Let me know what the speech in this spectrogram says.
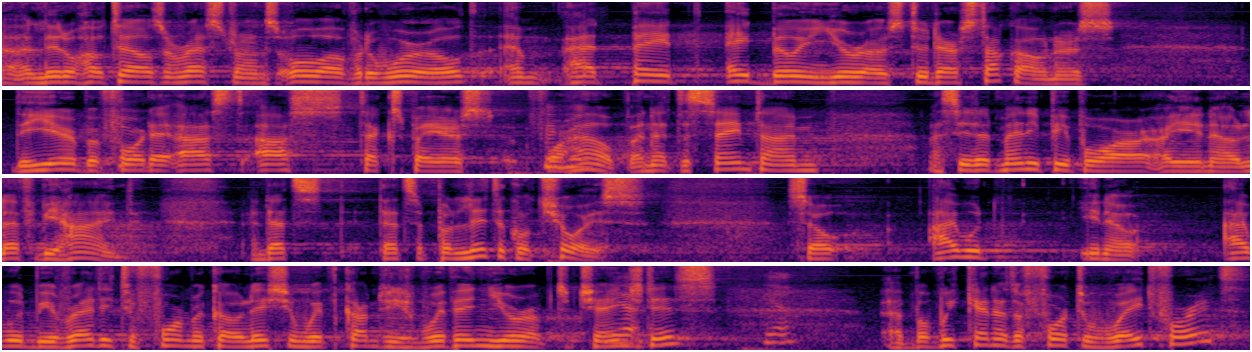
uh, little hotels and restaurants all over the world and had paid 8 billion euros to their stock owners the year before they asked us taxpayers for mm -hmm. help. And at the same time, I see that many people are, are, you know, left behind, and that's that's a political choice. So I would, you know, I would be ready to form a coalition with countries within Europe to change yeah. this. Yeah. Uh, but we cannot afford to wait for it.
